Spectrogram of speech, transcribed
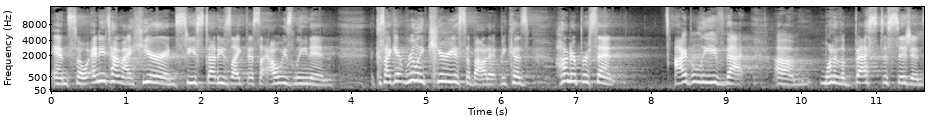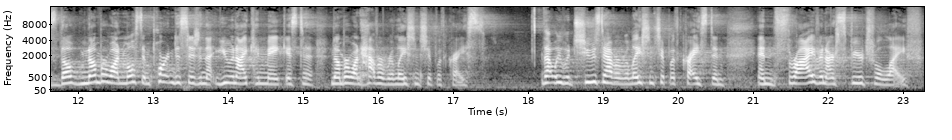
And so anytime I hear and see studies like this, I always lean in because I get really curious about it because 100% I believe that um, one of the best decisions, the number one most important decision that you and I can make is to, number one, have a relationship with Christ. That we would choose to have a relationship with Christ and, and thrive in our spiritual life.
